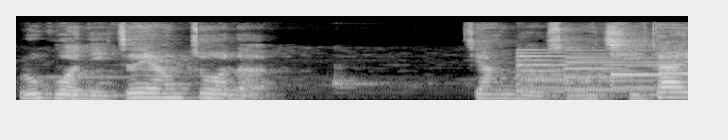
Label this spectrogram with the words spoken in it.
如果你这样做了，将有什么期待？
